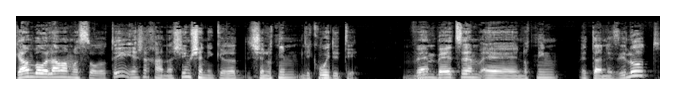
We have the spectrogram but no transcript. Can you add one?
גם בעולם המסורתי יש לך אנשים שנקרא, שנותנים ליקווידיטי, והם בעצם אה, נותנים את הנזילות,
